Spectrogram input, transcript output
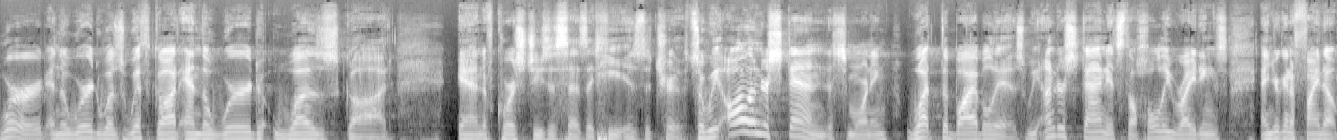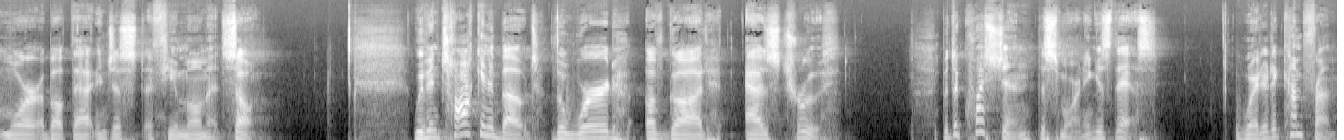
Word, and the Word was with God, and the Word was God. And of course, Jesus says that He is the truth. So we all understand this morning what the Bible is. We understand it's the holy writings, and you're going to find out more about that in just a few moments. So, we've been talking about the Word of God as truth. But the question this morning is this Where did it come from?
